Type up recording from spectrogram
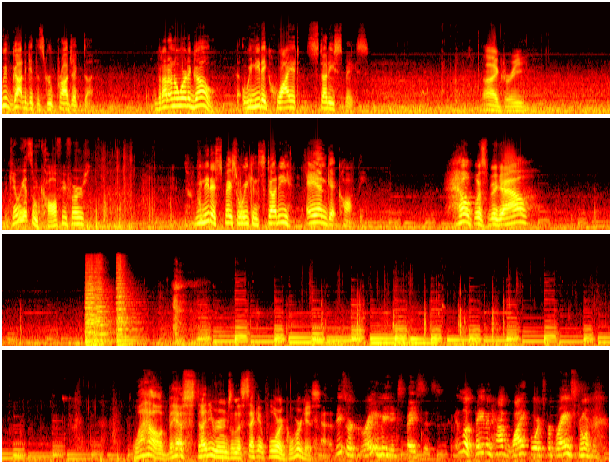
We've got to get this group project done. But I don't know where to go. We need a quiet study space. I agree. But can we get some coffee first? We need a space where we can study and get coffee. Help us, Big Al. Wow, they have study rooms on the second floor at Gorgas. Uh, these are great meeting spaces. I mean, look, they even have whiteboards for brainstorming.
